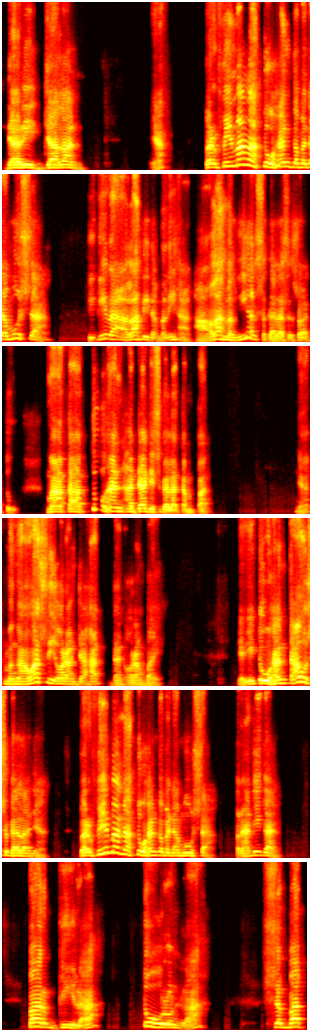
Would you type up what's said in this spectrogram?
dari jalan. Ya. Berfirmanlah Tuhan kepada Musa. Dikira Allah tidak melihat. Allah melihat segala sesuatu. Mata Tuhan ada di segala tempat ya, mengawasi orang jahat dan orang baik. Jadi Tuhan tahu segalanya. Berfirmanlah Tuhan kepada Musa. Perhatikan. Pergilah, turunlah, sebab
